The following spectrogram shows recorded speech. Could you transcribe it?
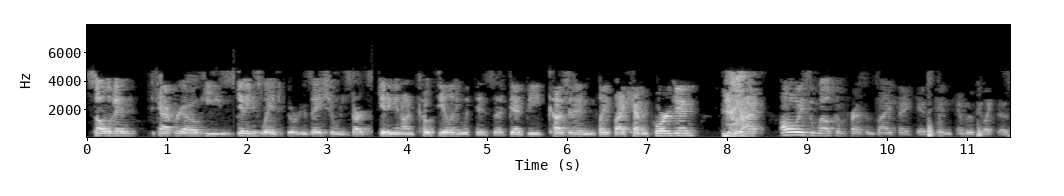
Sullivan, DiCaprio, he's getting his way into the organization when he starts getting in on coke dealing with his uh, deadbeat cousin, played by Kevin Corrigan. Yeah. Always a welcome presence, I think, in, in a movie like this.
